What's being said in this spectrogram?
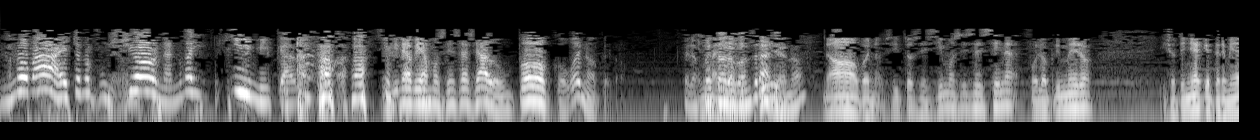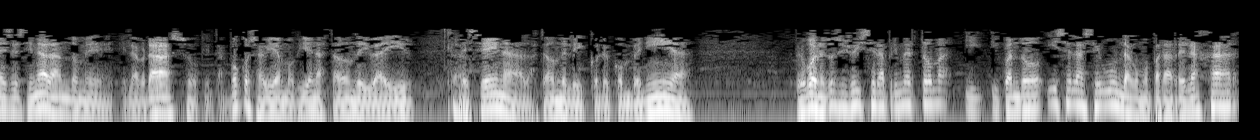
no va, esto no funciona, no hay química. Si bien habíamos ensayado un poco, bueno, pero Pero fue todo lo contrario. ¿no? No, bueno, sí, entonces hicimos esa escena, fue lo primero, y yo tenía que terminar esa escena dándome el abrazo, que tampoco sabíamos bien hasta dónde iba a ir Claro. la escena, hasta dónde le, le convenía. Pero bueno, entonces yo hice la primera toma y, y cuando hice la segunda como para relajar,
